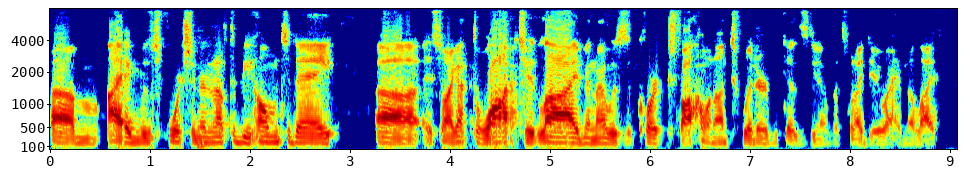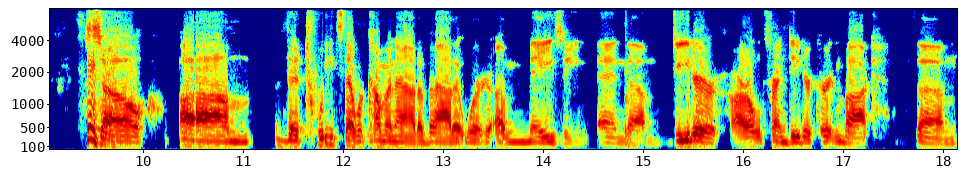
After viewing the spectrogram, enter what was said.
Um, I was fortunate enough to be home today, uh, so I got to watch it live, and I was of course following on Twitter because you know that's what I do. I have no life. so um, the tweets that were coming out about it were amazing, and um, Dieter, our old friend Dieter Kurtenbach, um,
